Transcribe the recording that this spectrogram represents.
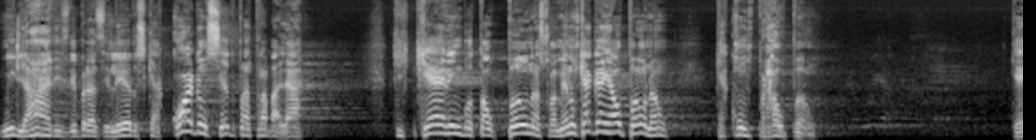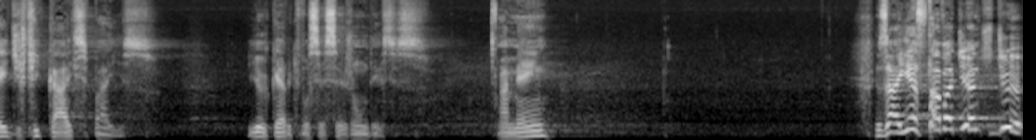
milhares de brasileiros que acordam cedo para trabalhar, que querem botar o pão na sua mesa, não quer ganhar o pão, não, quer comprar o pão, quer edificar esse país. E eu quero que você seja um desses. Amém. Isaías estava diante de,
